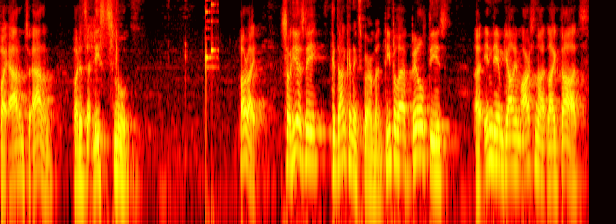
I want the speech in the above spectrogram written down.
by atom to atom, but it's at least smooth. All right, so here's the Gedanken experiment. People have built these uh, indium gallium arsenide-like dots,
